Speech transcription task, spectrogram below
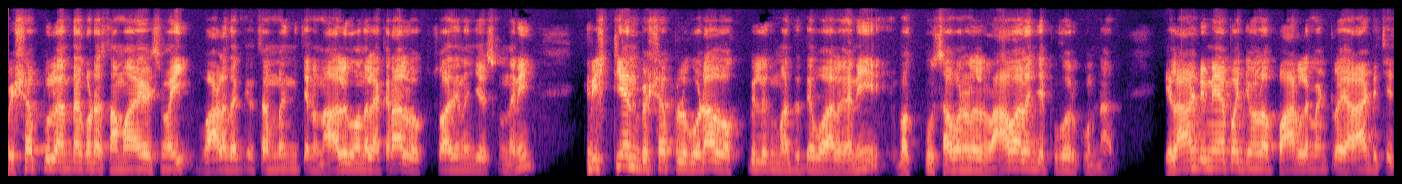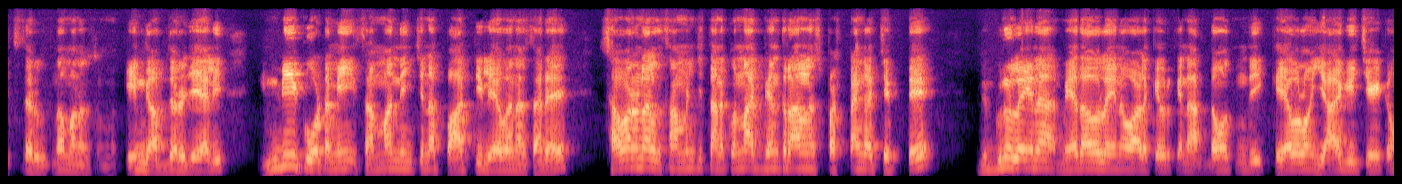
బిషప్పులు అంతా కూడా సమావేశమై వాళ్ళ దగ్గర సంబంధించిన నాలుగు వందల ఎకరాలు వక్ఫ్ స్వాధీనం చేసుకుందని క్రిస్టియన్ బిషప్లు కూడా వక్ఫ్ బిల్లుకు మద్దతు ఇవ్వాలి కానీ వక్ఫ్ సవరణలు రావాలని చెప్పి కోరుకుంటున్నారు. ఇలాంటి నేపథ్యంలో పార్లమెంట్లో ఎలాంటి చర్చ జరుగుతుందో మనం క్లీన్గా అబ్జర్వ్ చేయాలి. ఇండీ కూటమి సంబంధించిన పార్టీలు ఏవైనా సరే సవరణలకు సంబంధించి తనకున్న అభ్యంతరాలను స్పష్టంగా చెప్తే విఘ్నులైన మేధావులైన వాళ్ళకి ఎవరికైనా అర్థమవుతుంది. కేవలం యాగి చేయటం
